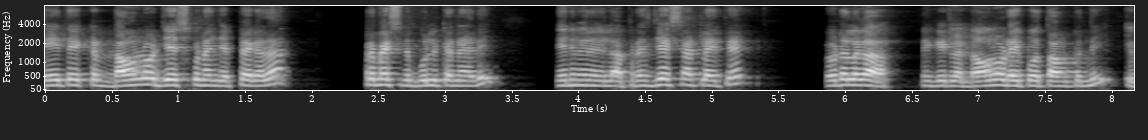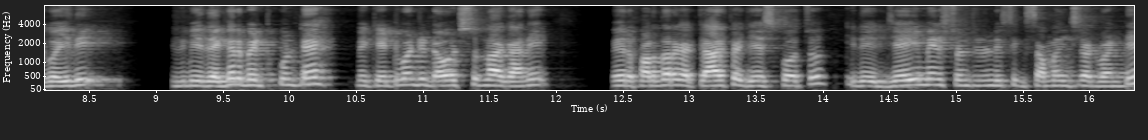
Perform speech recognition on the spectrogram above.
ఏదైతే ఇక్కడ డౌన్లోడ్ చేసుకున్నాను చెప్పే కదా ఇన్ఫర్మేషన్ బుల్లెట్ అనేది దీన్ని మీరు ఇలా ప్రెస్ చేసినట్లయితే టోటల్గా మీకు ఇట్లా డౌన్లోడ్ అయిపోతూ ఉంటుంది. ఇగో ఇది ఇది మీ దగ్గర పెట్టుకుంటే మీకు ఎటువంటి డౌట్స్ ఉన్నా కానీ మీరు ఫర్దర్గా క్లారిఫై చేసుకోవచ్చు. ఇది JEE Mains twenty twenty six సంబంధించినటువంటి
